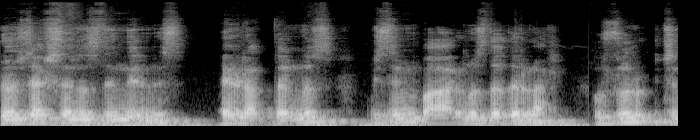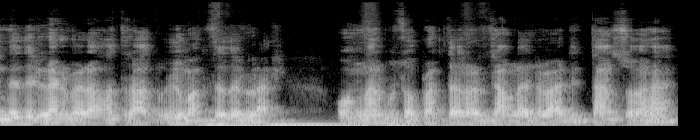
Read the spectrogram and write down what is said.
Gözyaşlarınızı dindiriniz. Evlatlarınız bizim bağrımızdadırlar. Huzur içindedirler ve rahat rahat uyumaktadırlar. Onlar bu topraklara canlarını verdikten sonra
